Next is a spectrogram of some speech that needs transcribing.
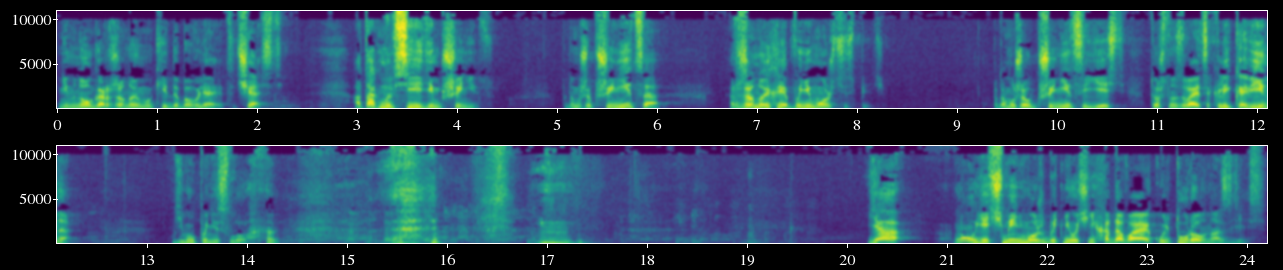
немного ржаной муки добавляется, часть. А так мы все едим пшеницу. Потому что пшеница, ржаной хлеб вы не можете спечь. Потому что у пшеницы есть то, что называется клейковина. Диму понесло. Я ну, ячмень может быть не очень ходовая культура у нас здесь.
